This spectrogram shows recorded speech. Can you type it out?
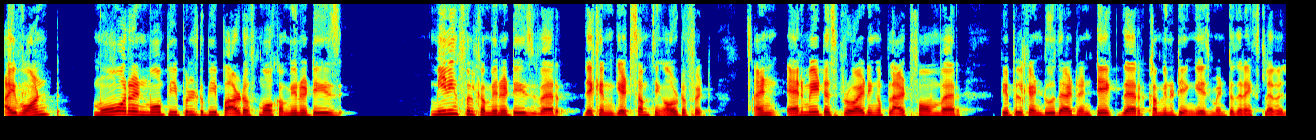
i want more and more people to be part of more communities meaningful communities where they can get something out of it. And Airmeet is providing a platform where people can do that and take their community engagement to the next level.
